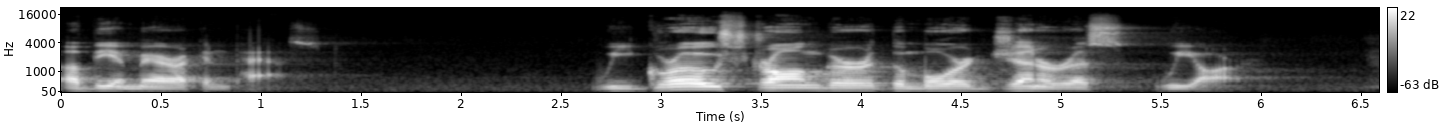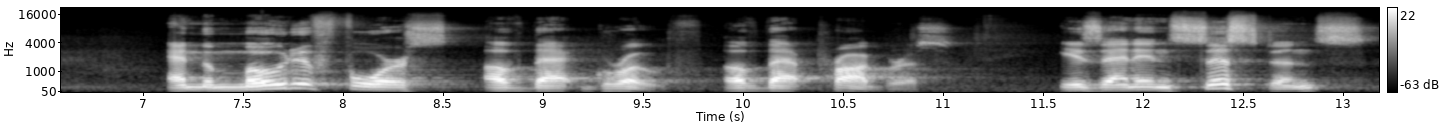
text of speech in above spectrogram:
of the American past. We grow stronger the more generous we are. And the motive force of that growth, of that progress, is an insistence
